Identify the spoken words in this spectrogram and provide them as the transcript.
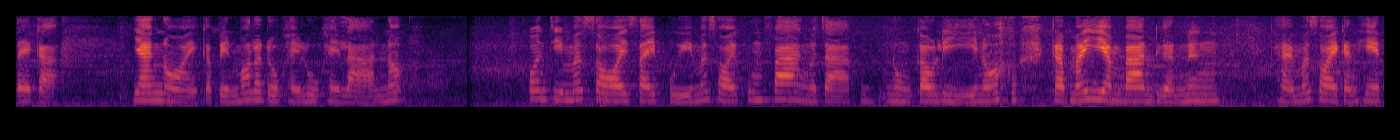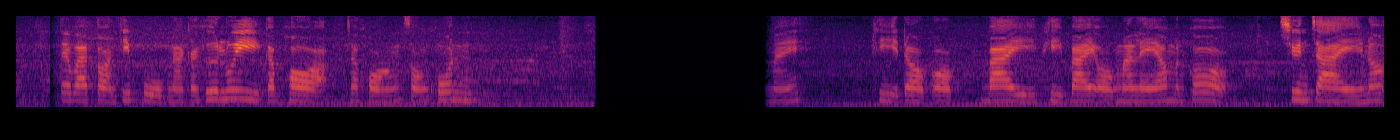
แต่กะย่างหน่อยก็เป็นมรดกให้ลูกให้หลานเนาะ คนที่มาซอยใส่ปุ๋ยมาซอยคุ้มฟางเนาะจ้าหนุ่มเกาหลีเนาะกลับมาเยี่ยมบ้านเดือนหนึ่งขายมาซอยกันเฮ็ด แต่ว่าตอนที่ปลูกนะก็คือลุยกับพ่อเจ้าของสองคนเห็นไหมผลิดอกออกใบผลิใบออกมาแล้วมันก็ชื่นใจเนาะ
